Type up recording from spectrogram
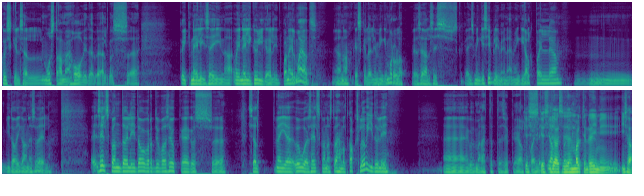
kuskil seal Mustamäe hoovide peal, kus äh, kõik neli seina või neli külge olid paneelmajad ja noh, keskel oli mingi murulapp ja seal siis käis mingi siblimine, mingi jalgpall ja mm, mida iganes veel. seltskond oli tookord juba sihuke, kus äh, sealt meie õueseltskonnast vähemalt kaks lõvi tuli. Äh, kui mäletate, sihuke jalgpalli. kes, kes tea, see on Martin Reimi isa.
